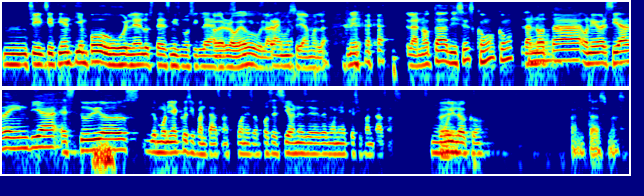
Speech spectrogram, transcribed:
mm, si, si tienen tiempo, googleenlo ustedes mismos y lean. A ver, lo es veo muy googlear, ¿cómo se llama la? La nota, dices, ¿cómo? ¿Cómo? La ¿Cómo? nota Universidad de India, estudios demoníacos y fantasmas. Pone eso, posesiones de demoníacos y fantasmas. Es muy loco. Fantasmas.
